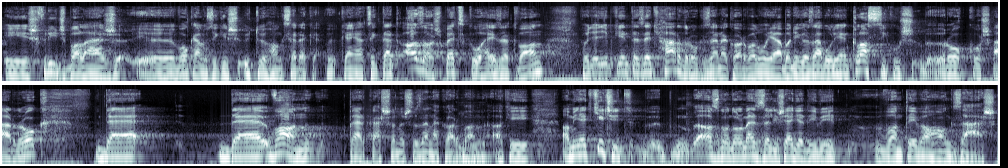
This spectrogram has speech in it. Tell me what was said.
és Frics Balázs vokálozik és ütőhangszereken játszik. Tehát az a speckó helyzet van, hogy egyébként ez egy hard rock zenekar valójában, igazából ilyen klasszikus rockos hard rock, de de van percussionos a zenekarban, mm. aki, ami egy kicsit, azt gondolom ezzel is egyedivé van téve a hangzás.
